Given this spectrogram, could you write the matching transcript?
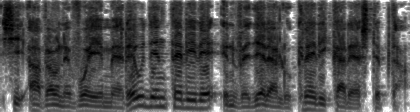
și aveau nevoie mereu de întărire în vederea lucrării care aștepta.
